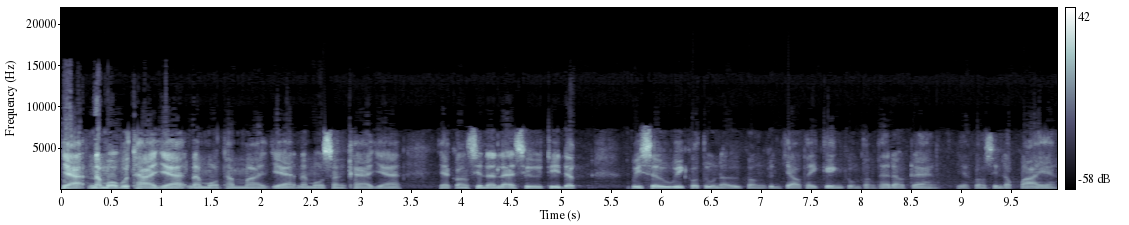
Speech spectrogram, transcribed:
Dạ, Nam Mô Bụt Thà Giá, Nam Mô Tham Ma Giá, Nam Mô Sang Kha Giá. Dạ con xin đảnh lễ sư Trí Đức quý sư quý cô tu nữ con kính chào thầy kinh cùng toàn thể đạo tràng. Và dạ, con xin đọc bài à.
